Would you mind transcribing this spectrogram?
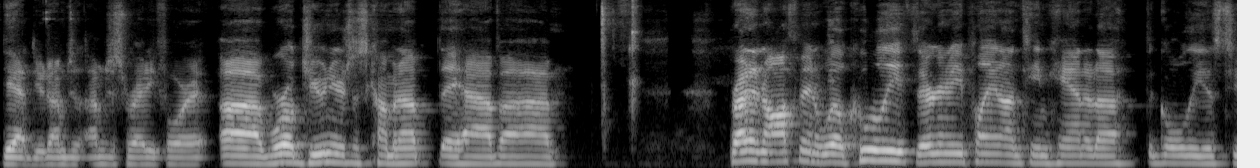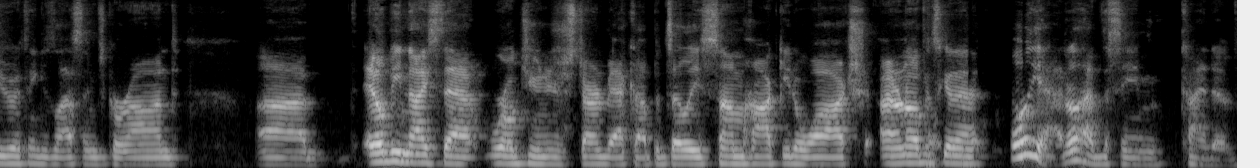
yeah, dude, I'm just I'm just ready for it. Uh, World Juniors is coming up. They have uh, Brennan Othmann, Will Cooley. They're going to be playing on Team Canada. The goalie is too. I think his last name's Garand. Um, it'll be nice that World Juniors starting back up. It's at least some hockey to watch. I don't know if it's gonna. Well, yeah, it'll have the same kind of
